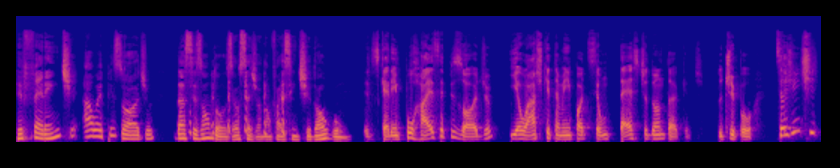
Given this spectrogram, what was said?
referente ao episódio da Season 12. Ou seja, não faz sentido algum. Eles querem empurrar esse episódio, e eu acho que também pode ser um teste do Untucked. Do tipo, se a gente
